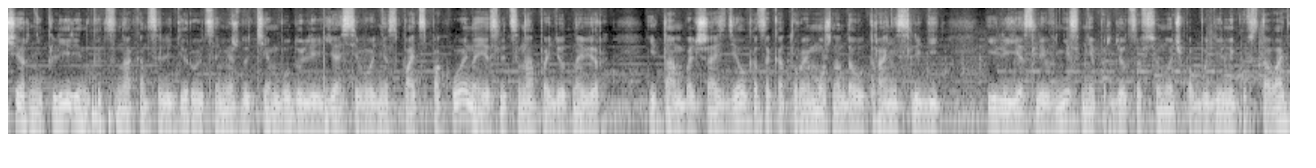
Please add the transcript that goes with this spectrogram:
Вечерний клиринг и цена консолидируется между тем, буду ли я сегодня спать спокойно, если цена пойдет наверх, и там большая сделка, за которой можно до утра не следить, или если вниз, мне придется всю ночь по будильнику вставать,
